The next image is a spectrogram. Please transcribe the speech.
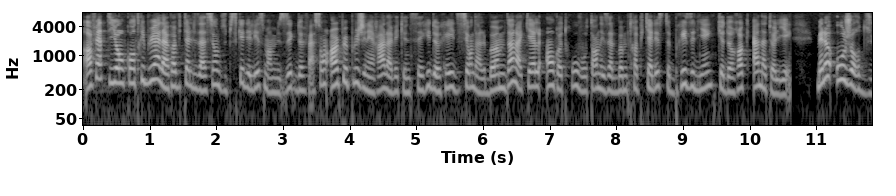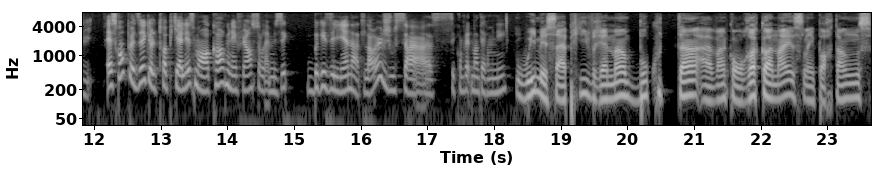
En fait, ils ont contribué à la revitalisation du psychédélisme en musique de façon un peu plus générale avec une série de rééditions d'albums dans laquelle on retrouve autant des albums tropicalistes brésiliens que de rock anatolien. Mais là, aujourd'hui, est-ce qu'on peut dire que le tropicalisme a encore une influence sur la musique brésilienne at large ou ça c'est complètement terminé? Oui, mais ça a pris vraiment beaucoup de avant qu'on reconnaisse l'importance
